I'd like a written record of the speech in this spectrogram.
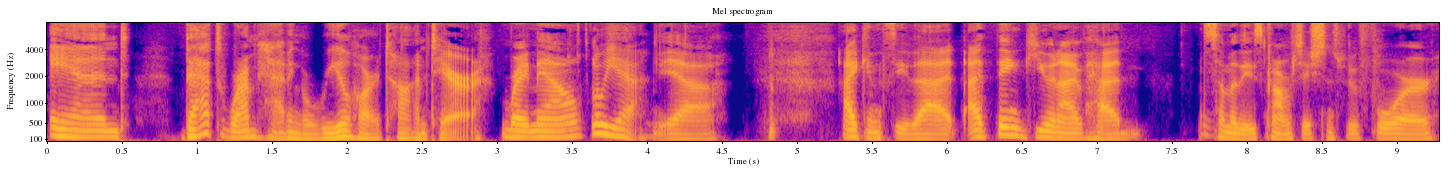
And that's where I'm having a real hard time, Tara. Right now, Oh, yeah. Yeah, I can see that. I think you and I have had some of these conversations before,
